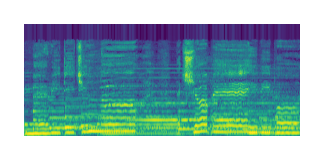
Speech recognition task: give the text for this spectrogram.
Mary, did you know that your baby boy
